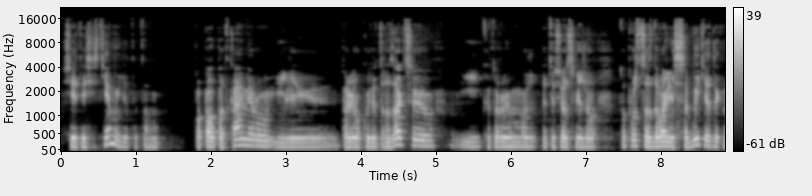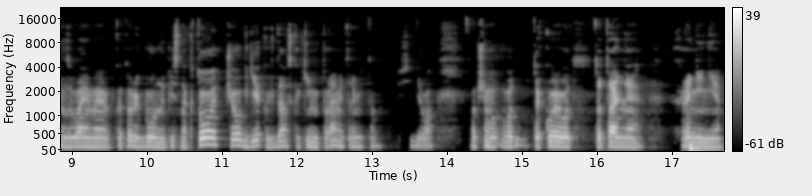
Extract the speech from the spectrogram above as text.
всей этой системы, где-то там попал под камеру или провел какую-то транзакцию, и которую это все отслеживал, то просто создавались события, так называемые, в которых было написано кто, что, где, когда, с какими параметрами, там, все дела. В общем, вот такое вот тотальное хранение.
